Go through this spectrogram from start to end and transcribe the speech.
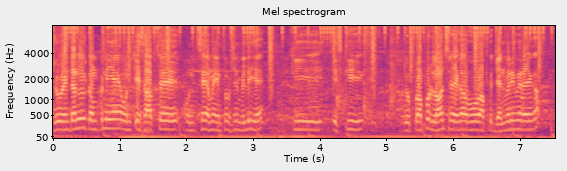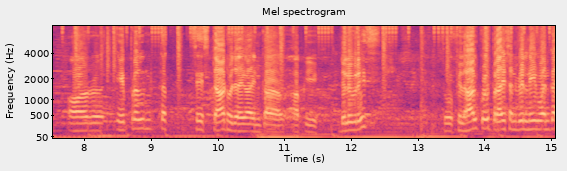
जो इंटरनल कंपनी है, उनके हिसाब से, उनसे हमें इन्फॉर्मेशन मिली है कि इसकी जो प्रॉपर लॉन्च रहेगा, वो आपके जनवरी में रहेगा और अप्रैल तक से स्टार्ट हो जाएगा इनका, आपकी डिलीवरीज तो फ़िलहाल कोई प्राइस अनवील नहीं हुआ इनका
